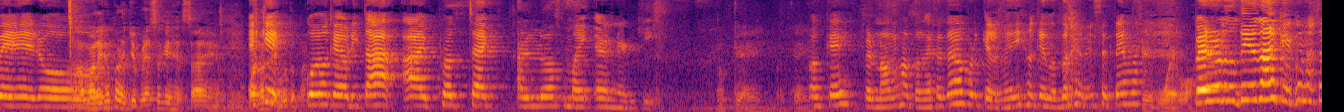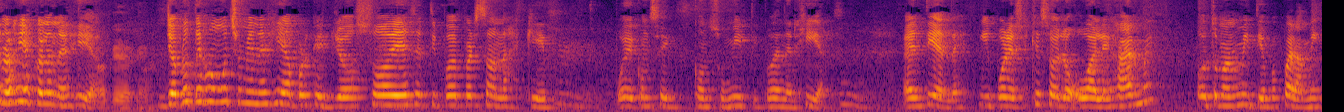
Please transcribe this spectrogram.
pero... No, marico, pero yo pienso que, ¿sabes? Es un es que pues. como que ahorita I protect, I love my energy. Ok, ok. ¿Ok? Pero no vamos a tocar ese tema porque él me dijo que no toquen ese tema. Qué huevo. Pero no tiene nada que ver con la astrología, es con la energía. Ok, ok. Yo protejo mucho mi energía porque yo soy ese tipo de personas que puede consumir tipo de energía. ¿Entiendes? Y por eso es que suelo o alejarme o tomarme mi tiempo para mí.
